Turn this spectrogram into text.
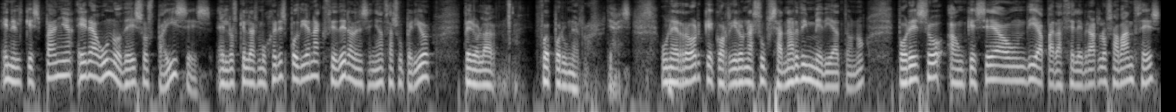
en el que España era uno de esos países en los que las mujeres podían acceder a la enseñanza superior, pero la fue por un error, ya ves. Un error que corrieron a subsanar de inmediato, ¿no? Por eso, aunque sea un día para celebrar los avances,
